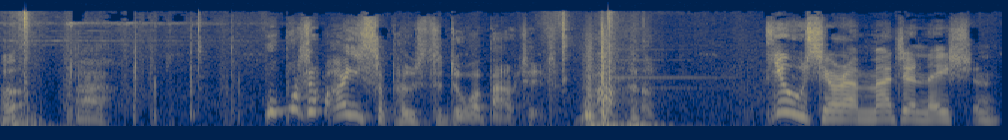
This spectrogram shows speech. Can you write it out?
Well, what am I supposed to do about it? Use your imagination.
